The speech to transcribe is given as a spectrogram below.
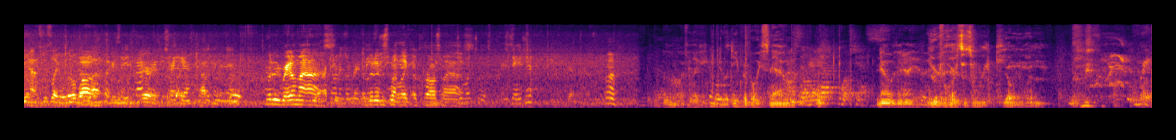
Yeah, it's just like a little bit Wow. left. Like it's Sage in here. It's right here. Taking it in. Literally right on my ass. You wanna It literally just went like across my ass. you want to stage it? Huh. Oh, I feel like I can do a deeper voice now. Now that I. Uh, Your voice is weak, young one. Great.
